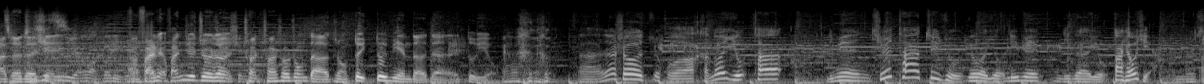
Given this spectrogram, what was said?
啊，对对，机器这自己人往沟里扔。反正反正就就是传传说中的这种对对面的的队友。啊，那时候就我很多有它里面，其实它最主有有里面那个有大小姐，我们形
